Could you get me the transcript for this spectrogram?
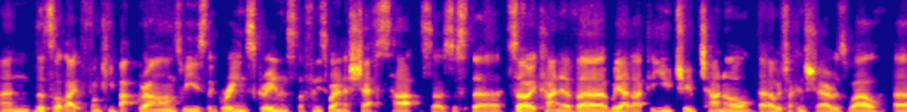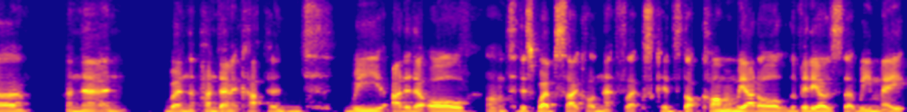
and there's like funky backgrounds. We use the green screen and stuff, and he's wearing a chef's hat. So it's just uh, so it kind of uh, we had like a YouTube channel uh, which I can share as well. Uh, and then when the pandemic happened, we added it all onto this website called netflixkids.com and we had all the videos that we make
